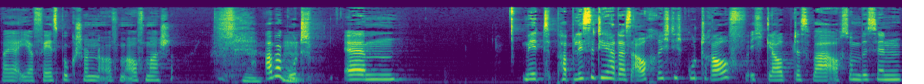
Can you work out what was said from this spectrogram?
war ja eher Facebook schon auf dem Aufmarsch. Hm. Aber gut. Hm. Ähm, mit Publicity hat es auch richtig gut drauf. Ich glaube, das war auch so ein bisschen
